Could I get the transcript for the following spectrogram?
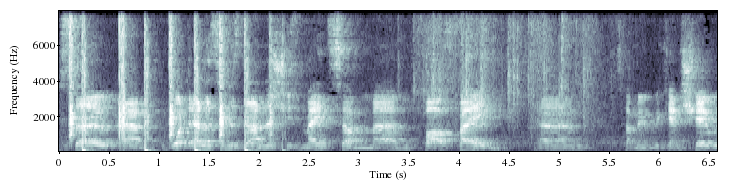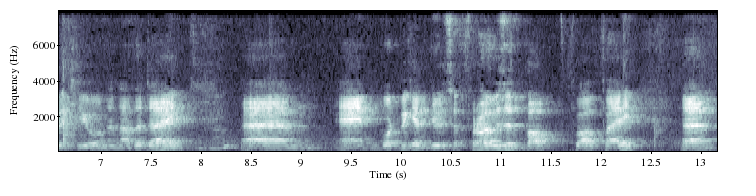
So um, what Alison has done is she's made some um, parfait, um, something we can share with you on another day. Um, and what we're going to do is a frozen par- parfait. Um,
